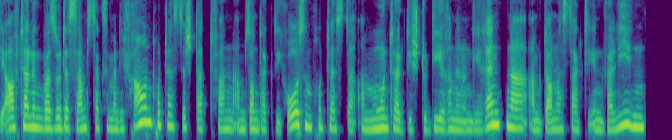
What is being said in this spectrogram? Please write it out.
die Aufteilung war so, dass samstags immer die Frauenproteste stattfanden, am Sonntag die großen Proteste, am Montag die Studierenden und die Rentner, am Donnerstag die Invaliden.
